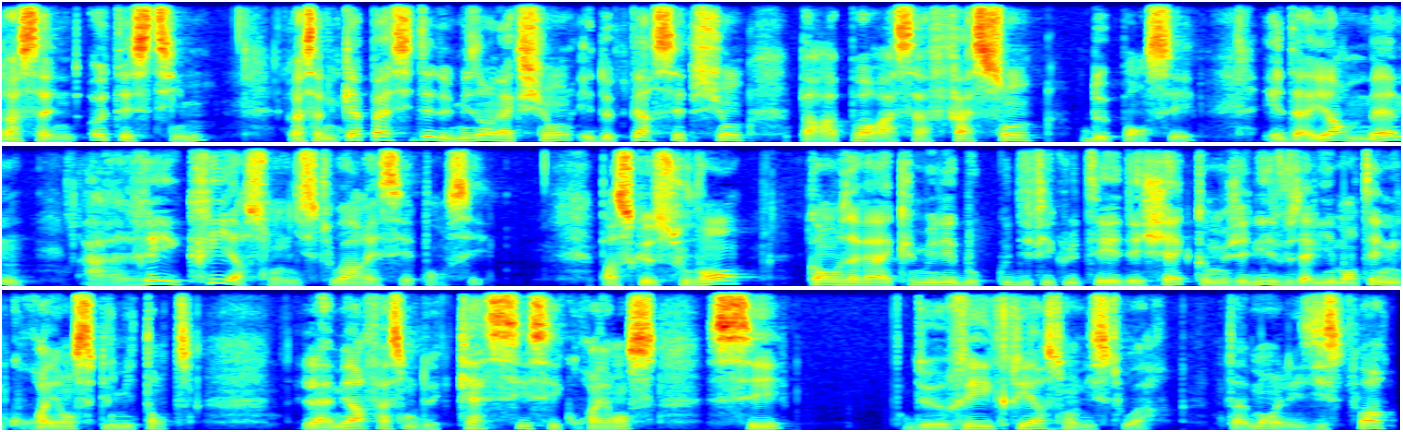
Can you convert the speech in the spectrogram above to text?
grâce à une haute estime, grâce à une capacité de mise en action et de perception par rapport à sa façon de penser, et d'ailleurs même à réécrire son histoire et ses pensées. Parce que souvent, quand vous avez accumulé beaucoup de difficultés et d'échecs, comme j'ai dit, vous alimentez une croyance limitante. La meilleure façon de casser ces croyances, c'est de réécrire son histoire, notamment les histoires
